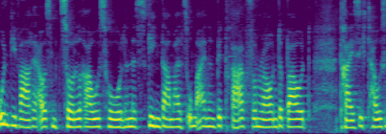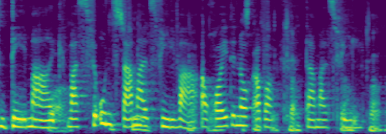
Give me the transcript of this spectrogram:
und die Ware aus dem Zoll rausholen. Es ging damals um einen Betrag von roundabout 30.000 D-Mark, wow. was für uns damals viel, viel war, ja, auch ja, heute noch, aber viel, damals klar, viel. Klar.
